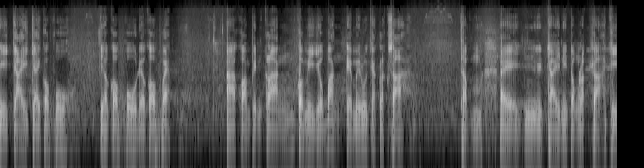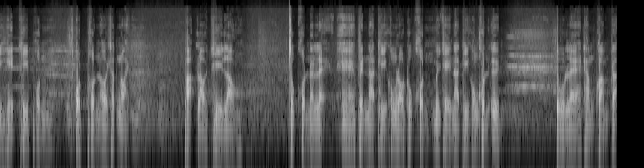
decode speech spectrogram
ดีใจใจก็ฟู เดี๋ยวก็ฟูเดี๋ยวก็แฟบหาความเป็นกลางก็มีอยู่บ้าง แต่ไม่รู้จักรักษาทำใจนี่ต้องรักษาชี้เหตุชี้ผล อดทนเอาสักหน่อย พระเราชี้เรา ทุกคนนั่นแหละเเป็นหน้าที่ของเราทุกคน ไม่ใช่หน้าที่ของคนอื่น ดูแลทำความสะ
